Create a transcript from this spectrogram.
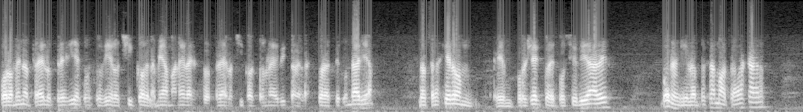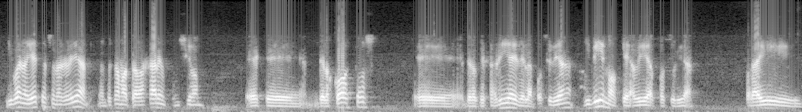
por lo menos traer los tres días, cuatro días los chicos, de la misma manera que se traer los chicos del torneo de Vita de la escuela secundaria, nos trajeron un proyecto de posibilidades, bueno, y lo empezamos a trabajar, y bueno, y esta es una realidad, empezamos a trabajar en función este, de los costos, eh, de lo que salía y de la posibilidad, y vimos que había posibilidad. Por ahí,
